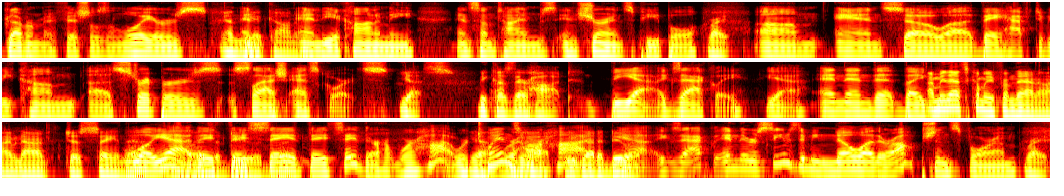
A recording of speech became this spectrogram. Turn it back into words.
government officials and lawyers And the economy. and the economy and sometimes insurance people Right. um, and so uh, they have to become uh, strippers slash escorts Yes. Because they're hot. but yeah, exactly. Yeah, and then the like. I mean, that's coming from them. I'm not just saying that. well, you yeah, know, they they dude, say it. They say they're we're hot. We're Yeah, twins. we're and we're hot. We gotta do yeah, it. exactly. And there seems to be no other options for him. Right.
